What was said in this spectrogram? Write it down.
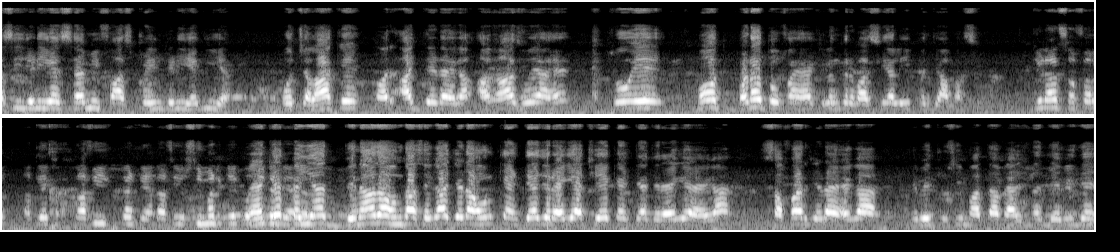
ਅਸੀਂ ਜਿਹੜੀ ਹੈ ਸੈਮੀ ਫਾਸਟ ਟ੍ਰੇਨ ਜਿਹੜੀ ਹੈਗੀ ਆ, ਉਹ ਚਲਾ ਕੇ ਔਰ ਅੱਜ ਜਿਹੜਾ ਹੈਗਾ ਆਗਾਜ਼ ਹੋਇਆ ਹੈ। ਸੋ ਇਹ ਬਹੁਤ ਬੜਾ ਤੋਹਫਾ ਹੈ ਜਲੰਧਰ ਵਾਸੀਆਂ ਲਈ, ਪੰਜਾਬ ਵਾਸੀਆਂ ਜਿਹੜਾ ਸਫ਼ਰ ਅੱਗੇ ਕਾਫੀ ਘੰਟਿਆਂ ਦਾ ਸੀ ਸੀਮਟ ਕੇ ਕੁਝ ਮੈਂ ਕਿਹਾ ਕਈਆਂ ਦਿਨਾਂ ਦਾ ਹੁੰਦਾ ਸੀਗਾ ਜਿਹੜਾ ਹੁਣ ਘੰਟਿਆਂ 'ਚ ਰਹਿ ਗਿਆ 6 ਘੰਟਿਆਂ 'ਚ ਰਹਿ ਗਿਆ ਹੈਗਾ। ਸਫ਼ਰ ਜਿਹੜਾ ਹੈਗਾ ਕਿ ਵੀ ਤੁਸੀਂ ਮਾਤਾ ਵੈਸ਼ਨੋ ਦੇਵੀ ਦੇ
